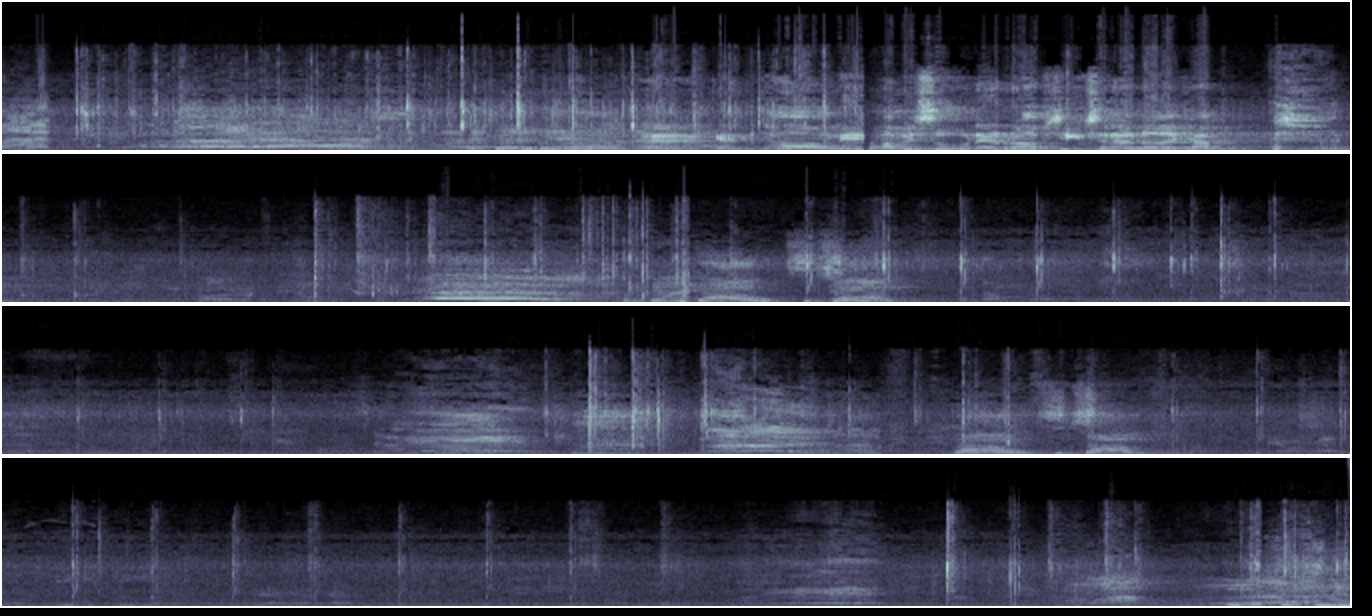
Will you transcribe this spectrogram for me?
สันแบ็คผลเป็นวิทยาอ่าแก่นทองนี่เข้าไปสู่ในรอบชิงชนะเลิศครับผลเป็นวิทยาเก้าสิบสองเก้าสิบสามลูกกับสิบสี่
